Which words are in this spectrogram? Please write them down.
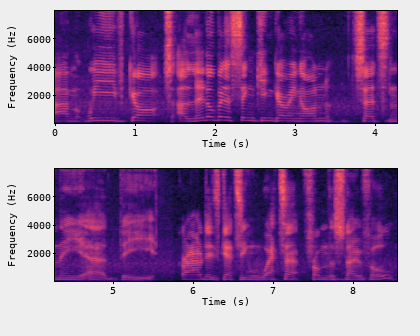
Um, we've got a little bit of sinking going on. Certainly, uh, the ground is getting wetter from the snowfall.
